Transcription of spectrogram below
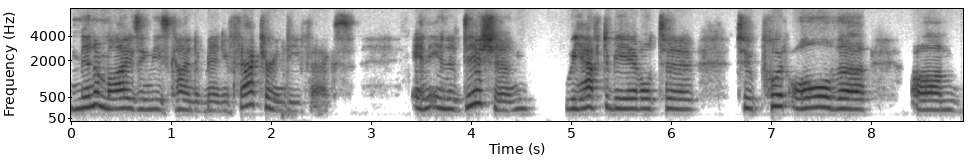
minimizing these kind of manufacturing defects. And in addition, we have to be able to, to put all the, um,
